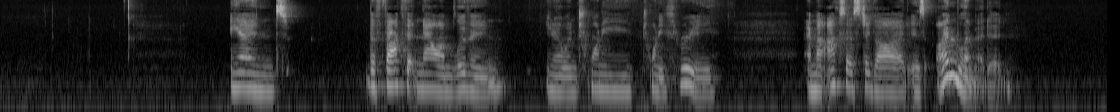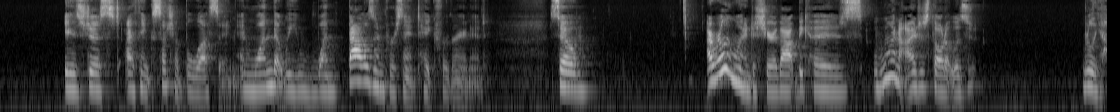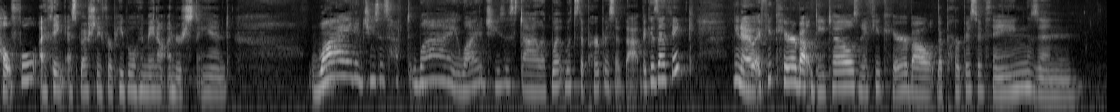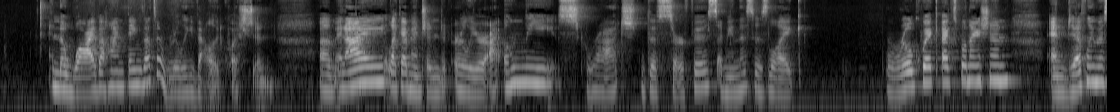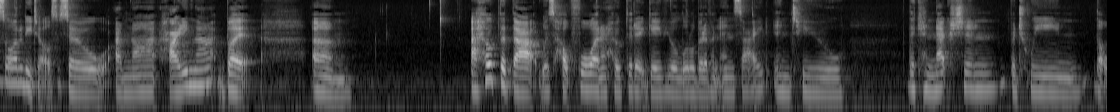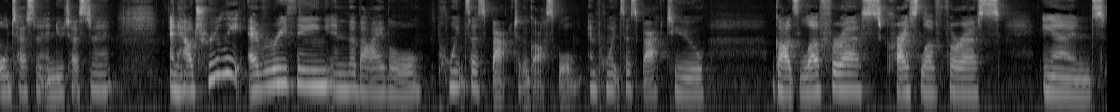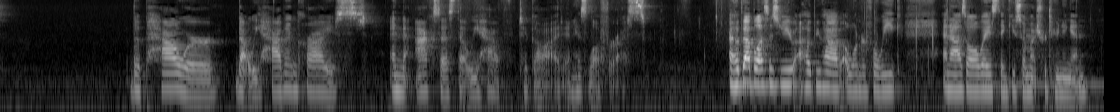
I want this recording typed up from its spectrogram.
And the fact that now I'm living you know, in 2023, and my access to God is unlimited, is just, I think, such a blessing and one that we 1000% take for granted. So, I really wanted to share that because, one, I just thought it was really helpful. I think, especially for people who may not understand why did Jesus have to, why? Why did Jesus die? Like, what, what's the purpose of that? Because I think you know, if you care about details and if you care about the purpose of things and and the why behind things, that's a really valid question. Um, and I, like I mentioned earlier, I only scratched the surface. I mean, this is like real quick explanation and definitely missed a lot of details. So I'm not hiding that, but um, I hope that that was helpful and I hope that it gave you a little bit of an insight into the connection between the Old Testament and New Testament, and how truly everything in the Bible points us back to the gospel and points us back to God's love for us, Christ's love for us, and the power that we have in Christ and the access that we have to God and His love for us. I hope that blesses you. I hope you have a wonderful week. And as always, thank you so much for tuning in.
